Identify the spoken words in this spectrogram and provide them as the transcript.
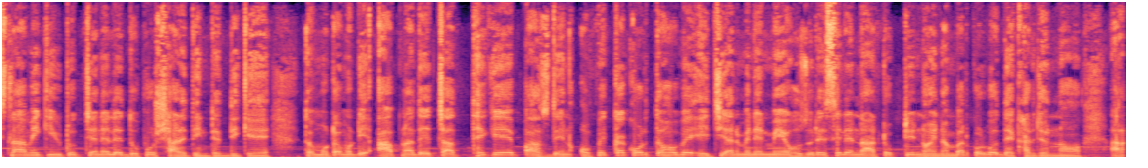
ইসলামিক ইউটিউব চ্যানেলে দুপুর সাড়ে তিনটের দিকে। তো মোটামুটি আপনাদের চার থেকে পাঁচ দিন অপেক্ষা করতে হবে এই চেয়ারম্যানের মেয়ে হুজুরের ছেলে নাটকটি নয় নাম্বার পর্ব দেখার জন্য। আর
